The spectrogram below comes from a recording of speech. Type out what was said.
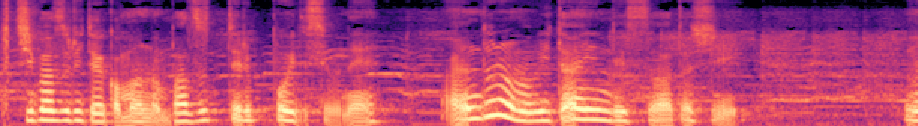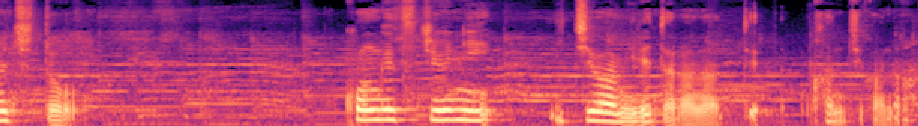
プチバズりというか、まあ、バズってるっぽいですよね。あのドラマ見たいんです私。まあちょっと今月中に1話見れたらなって感じかな。だか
